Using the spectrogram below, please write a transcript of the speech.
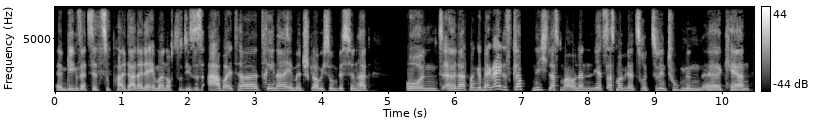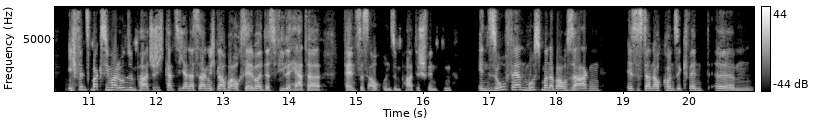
Im Gegensatz jetzt zu Paul Dardai, der immer noch so dieses Arbeitertrainer-Image, glaube ich, so ein bisschen hat. Und äh, da hat man gemerkt, ey, das klappt nicht, lass mal, und dann jetzt lass mal wieder zurück zu den Tugenden äh, kehren. Ich find's maximal unsympathisch. Ich kann's nicht anders sagen. Und ich glaube auch selber, dass viele Hertha-Fans das auch unsympathisch finden. Insofern muss man aber auch sagen, ist es dann auch konsequent, ähm,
